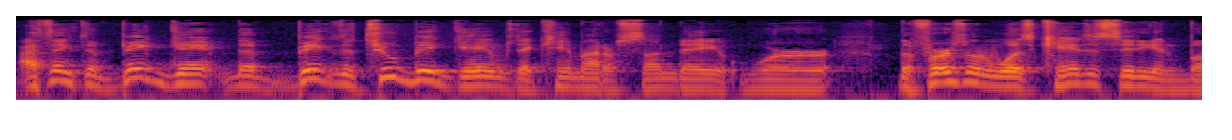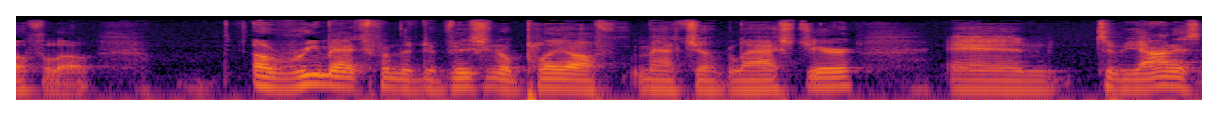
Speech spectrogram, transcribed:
I think the big game, the big, the two big games that came out of Sunday were the first one was Kansas City and Buffalo a rematch from the divisional playoff matchup last year. And to be honest,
